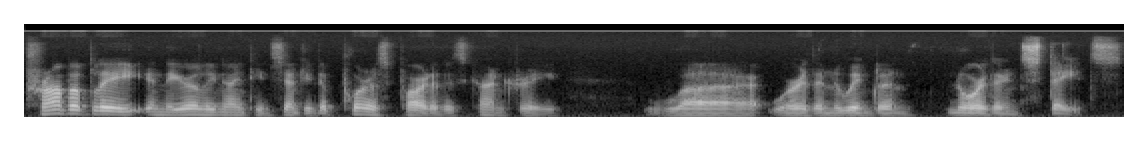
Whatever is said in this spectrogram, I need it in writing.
Probably in the early 19th century, the poorest part of this country were, were the New England northern states,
